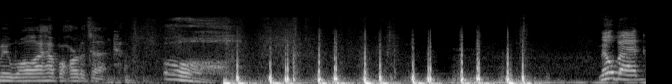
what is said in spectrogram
Me while I have a heart attack. Oh. Mailbag.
